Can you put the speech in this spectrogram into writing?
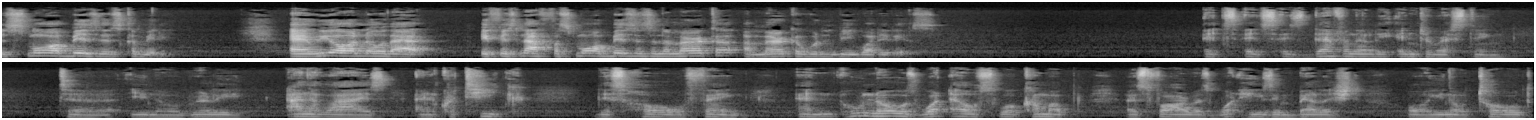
the Small Business Committee. And we all know that if it's not for small business in America, America wouldn't be what it is. it's it's it's definitely interesting to you know really analyze and critique this whole thing and who knows what else will come up as far as what he's embellished or you know told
